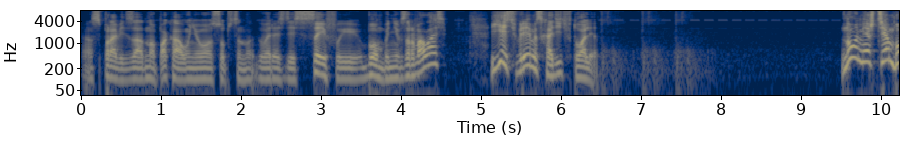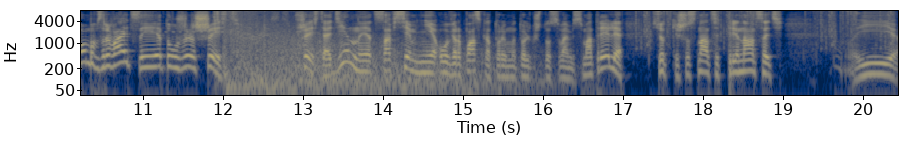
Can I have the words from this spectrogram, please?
э, справить заодно, пока у него, собственно говоря, здесь сейф и бомба не взорвалась. Есть время сходить в туалет. Но между тем бомба взрывается, и это уже 6. 6-1, и это совсем не Overpass, который мы только что с вами смотрели. Все-таки 16-13, и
